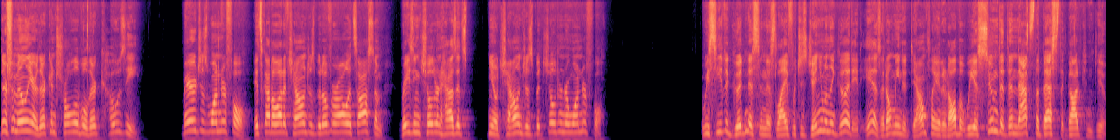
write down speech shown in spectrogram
They're familiar, they're controllable, they're cozy. Marriage is wonderful. It's got a lot of challenges, but overall it's awesome. Raising children has its, you know, challenges, but children are wonderful. We see the goodness in this life, which is genuinely good. It is. I don't mean to downplay it at all, but we assume that then that's the best that God can do.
